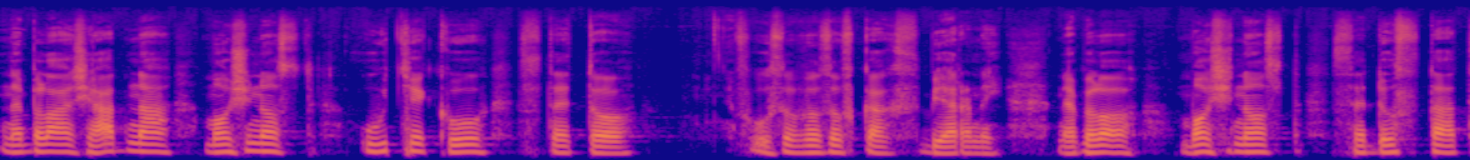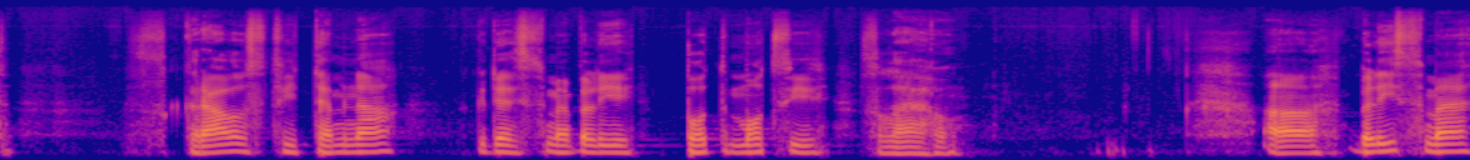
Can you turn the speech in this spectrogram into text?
nebyla žádná možnost útěku z této v úzovozovkách sběrny. Nebylo možnost se dostat z království temna, kde jsme byli pod mocí zlého. A byli jsme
